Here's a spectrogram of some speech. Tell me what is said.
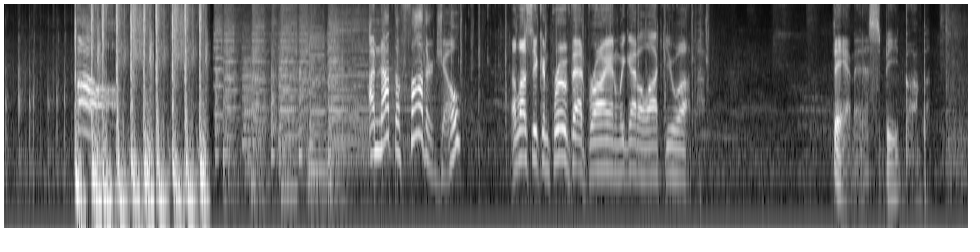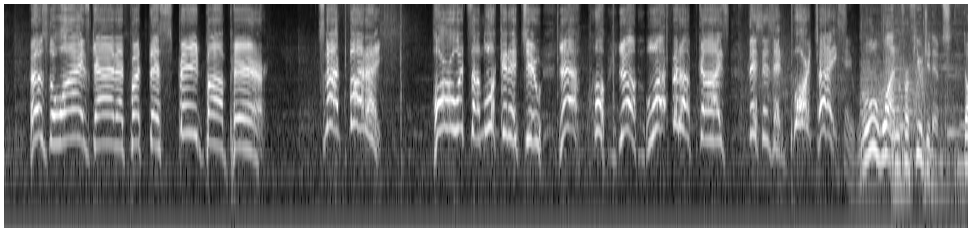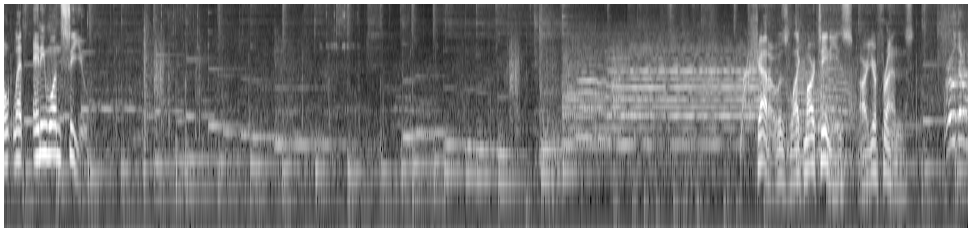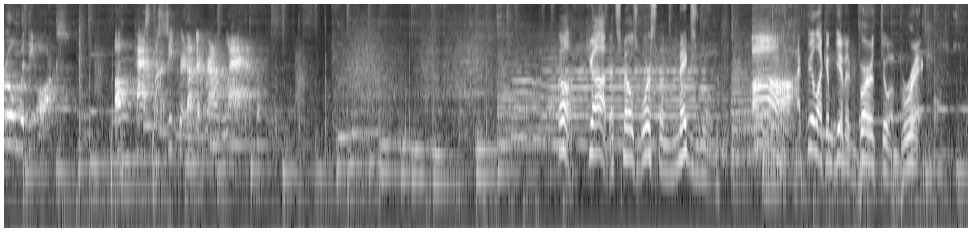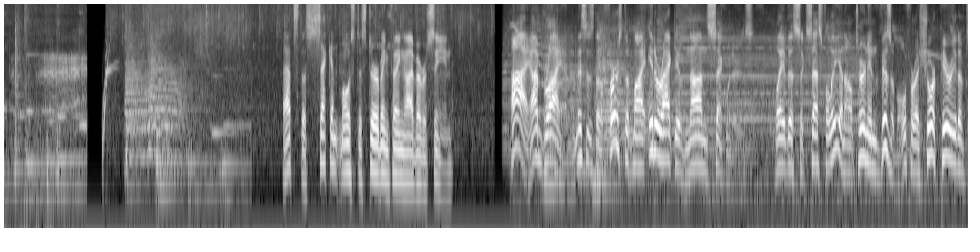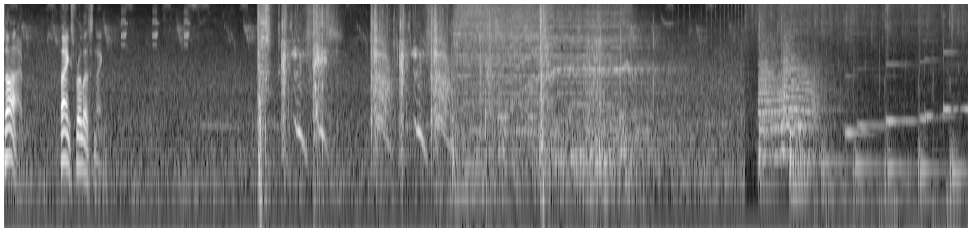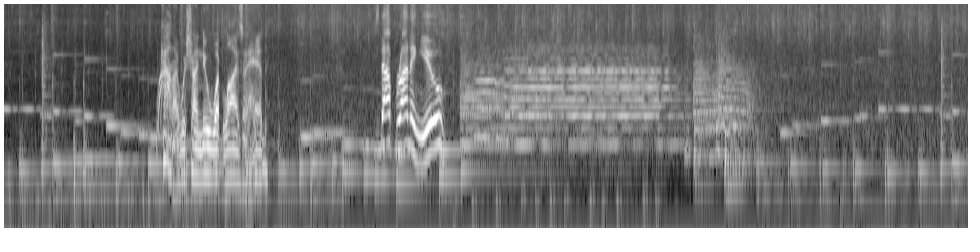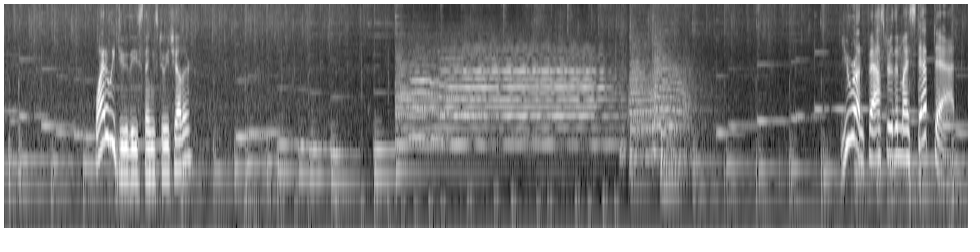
Oh! I'm not the father, Joe. Unless you can prove that, Brian, we gotta lock you up. Damn it, a speed bump. Who's the wise guy that put this speed bump here? It's not funny! Horowitz, I'm looking at you! Yeah? Oh, yeah, laugh it up, guys! This is in poor taste! Rule one for fugitives. Don't let anyone see you. Shadows, like martinis, are your friends. Through the room with the orcs. Up past the secret underground lab. Oh, God, that smells worse than Meg's room. Ah, I feel like I'm giving birth to a brick. That's the second most disturbing thing I've ever seen. Hi, I'm Brian, and this is the first of my interactive non sequiturs. Play this successfully, and I'll turn invisible for a short period of time. Thanks for listening. Wish I knew what lies ahead. Stop running, you! Why do we do these things to each other? You run faster than my stepdad.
